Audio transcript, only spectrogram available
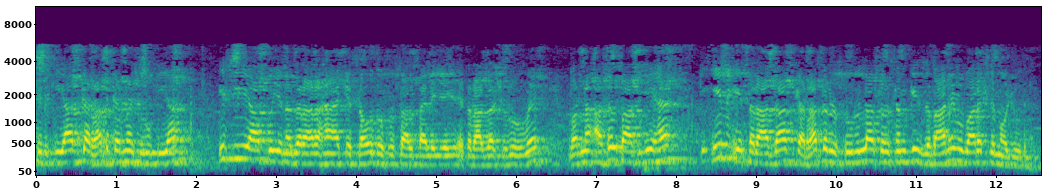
شرکیات کا رد کرنا شروع کیا۔ اس لیے آپ کو یہ نظر آ رہا ہے کہ سو دو سو سال پہلے یہ اعتراضات شروع ہوئے، ورنہ اصل بات یہ ہے کہ ان اعتراضات کا رد رسول اللہ صلی اللہ علیہ وسلم کی زبان مبارک سے موجود ہے۔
